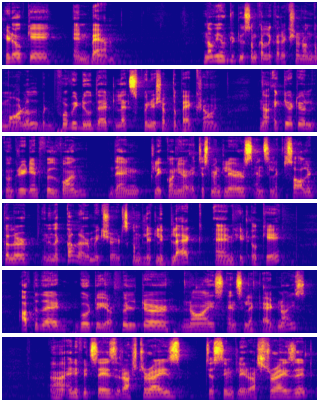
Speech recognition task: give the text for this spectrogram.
Hit OK and bam. Now we have to do some color correction on the model but before we do that let's finish up the background. Now activate your gradient fill 1 then click on your adjustment layers and select a solid color. And in the color make sure it's completely black and hit ok. After that go to your filter noise and select add noise. Uh, and if it says rasterize just simply rasterize it.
